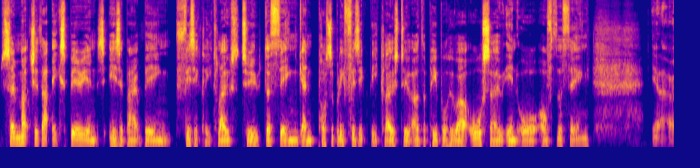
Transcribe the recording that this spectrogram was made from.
so much of that experience is about being physically close to the thing and possibly physically close to other people who are also in awe of the thing you know,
